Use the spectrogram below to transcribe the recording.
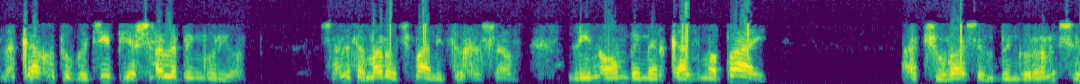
לקח אותו בג'יפ ישר לבן גוריון. שרת אמר לו, תשמע, אני צריך עכשיו לנאום במרכז מפא"י. התשובה של בן גוריון, של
